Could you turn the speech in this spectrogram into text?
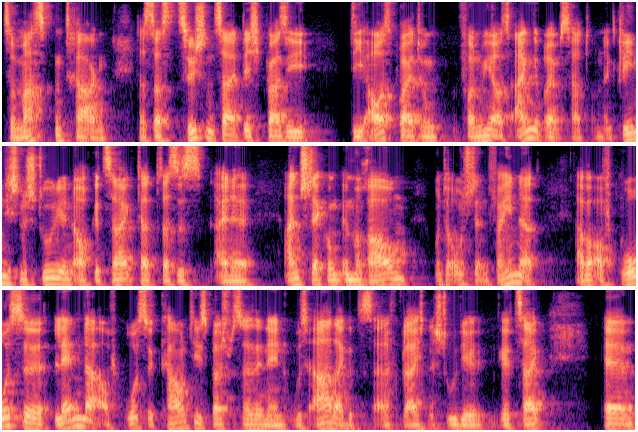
zum Maskentragen, dass das zwischenzeitlich quasi die Ausbreitung von mir aus eingebremst hat und in klinischen Studien auch gezeigt hat, dass es eine Ansteckung im Raum unter Umständen verhindert. Aber auf große Länder, auf große Counties, beispielsweise in den USA, da gibt es eine vergleichende Studie gezeigt, äh,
